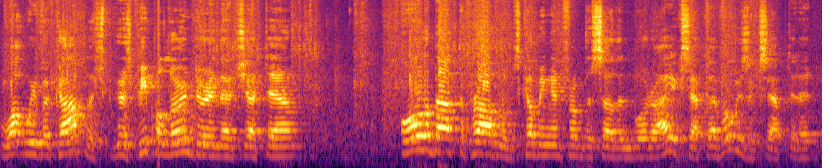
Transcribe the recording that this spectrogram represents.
what we've accomplished because people learned during that shutdown all about the problems coming in from the southern border. I accept, I've always accepted it.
